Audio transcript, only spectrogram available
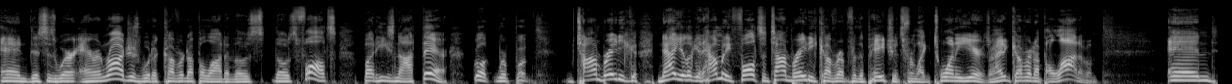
And this is where Aaron Rodgers would have covered up a lot of those those faults, but he's not there. Look, we're Tom Brady. Now you look at how many faults did Tom Brady cover up for the Patriots for like 20 years, right? He covered up a lot of them. And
